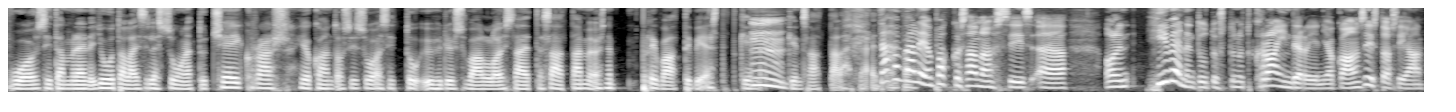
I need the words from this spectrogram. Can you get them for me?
vuosi tämmöinen juutalaisille suunnattu J-Crush, joka on tosi suosittu Yhdysvalloissa, että saattaa myös ne privaattiviestitkin mm. saattaa lähteä eteenpäin. Tähän väliin on pakko sanoa siis, äh, olen hivenen tutustunut Grinderiin, joka on siis tosiaan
